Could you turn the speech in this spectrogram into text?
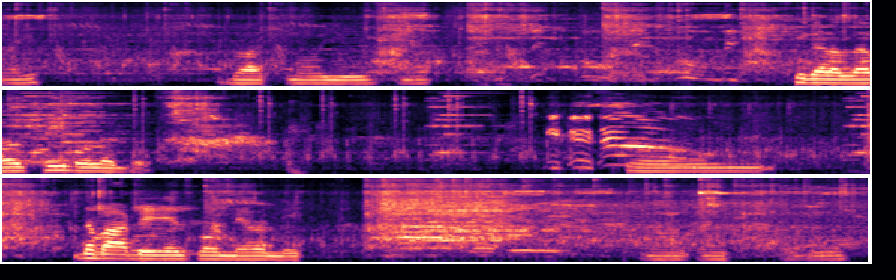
nice, but no use. No. He got a level 3 bowler though. So, the Barbarians won't never make. No,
